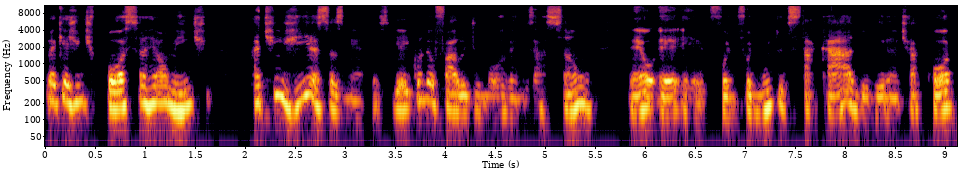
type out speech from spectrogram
para que a gente possa realmente atingir essas metas. E aí, quando eu falo de uma organização, né, é, é, foi, foi muito destacado durante a COP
